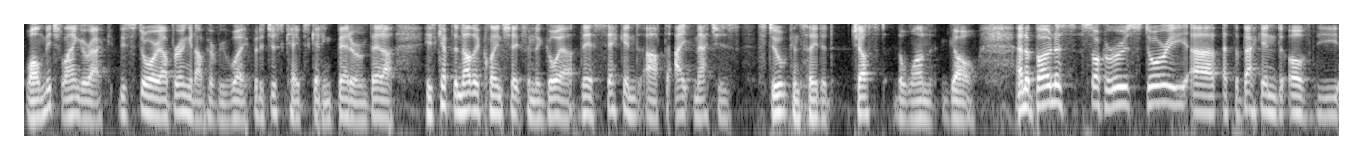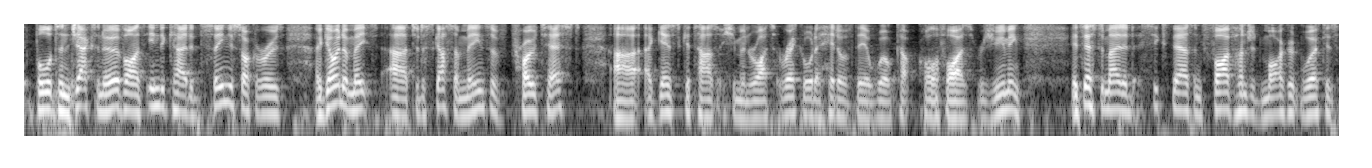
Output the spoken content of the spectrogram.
While Mitch Langerak, this story, I bring it up every week, but it just keeps getting better and better. He's kept another clean sheet for Nagoya. They're second after eight matches, still conceded just the one goal. And a bonus Socceroos story uh, at the back end of the bulletin. Jackson Irvine's indicated senior Socceroos are going to meet uh, to discuss a means of protest uh, against Qatar's human rights record ahead of their World Cup qualifiers resuming. It's estimated 6,500 migrant workers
